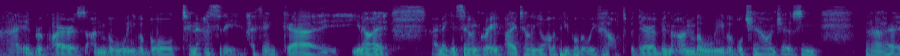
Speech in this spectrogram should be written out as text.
Uh, it requires unbelievable tenacity. I think uh, you know I, I make it sound great by telling you all the people that we've helped, but there have been unbelievable challenges and. Uh,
